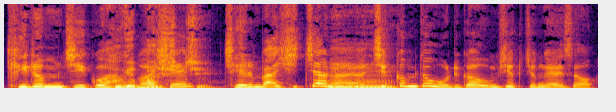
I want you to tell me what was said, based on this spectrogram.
기름지고 한 것이 맛있지. 제일 맛있잖아요. 음. 지금도 우리가 음식 중에서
